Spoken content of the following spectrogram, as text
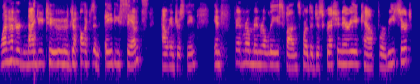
one hundred and ninety-two dollars and eighty cents. How interesting. In federal mineral lease funds for the discretionary account for research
